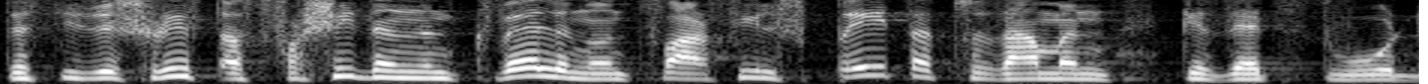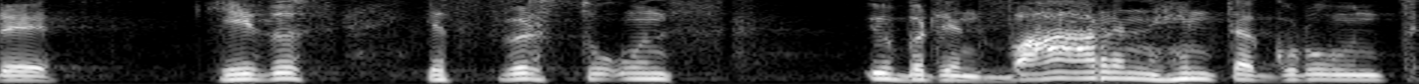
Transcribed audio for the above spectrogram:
dass diese Schrift aus verschiedenen Quellen und zwar viel später zusammengesetzt wurde. Jesus, jetzt wirst du uns über den wahren Hintergrund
